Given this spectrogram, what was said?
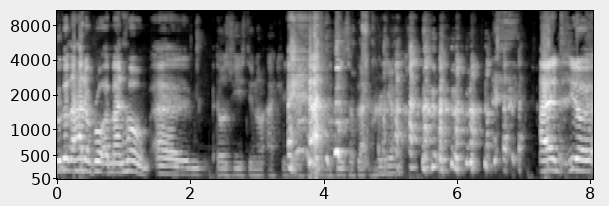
because I hadn't brought a man home. Um, Those views do not accurately represent the views of Black Berea. and you know,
